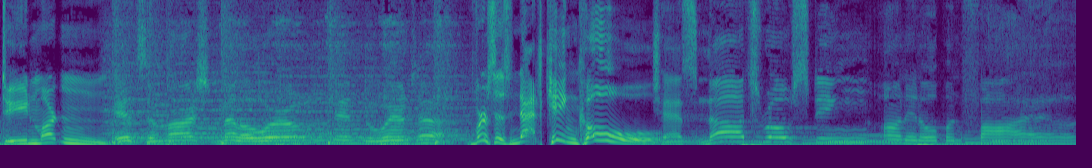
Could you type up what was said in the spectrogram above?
Dean Martin It's a marshmallow world in the winter. versus Nat King Cole. Chestnuts roasting on an open fire.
